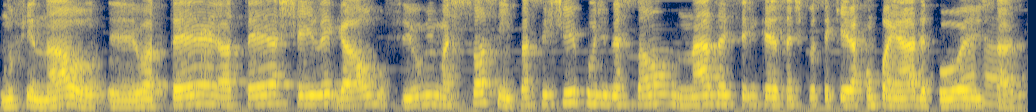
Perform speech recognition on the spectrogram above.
No final, eu até, até achei legal o filme, mas só assim, para assistir por diversão, nada seja interessante que você queira acompanhar depois, uhum. sabe?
